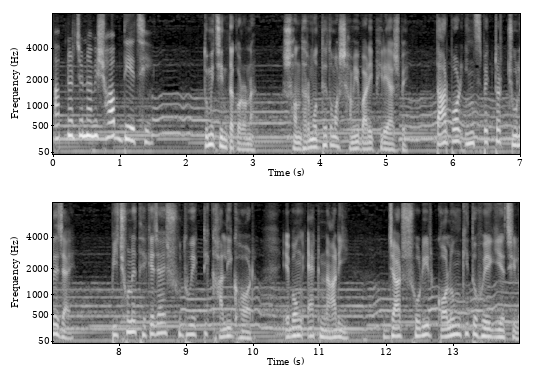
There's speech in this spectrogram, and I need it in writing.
আপনার জন্য আমি সব দিয়েছি। তুমি চিন্তা করো না, সন্ধ্যার মধ্যে তোমার স্বামী বাড়ি ফিরে আসবে। তারপর ইন্সপেক্টর চলে যায়। পিছনে থেকে যায় শুধু একটি খালি ঘর এবং এক নারী, যার শরীর কলঙ্কিত হয়ে গিয়েছিল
